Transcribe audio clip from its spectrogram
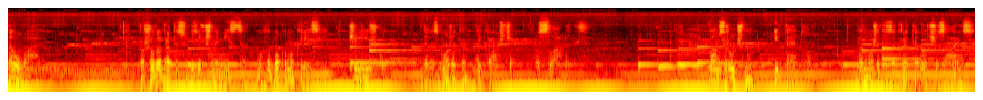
та уваги. Прошу вибрати собі зручне місце у глибокому кріслі чи ліжку, де ви зможете найкраще розслабитися. Вам зручно і тепло. Ви можете закрити очі зараз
